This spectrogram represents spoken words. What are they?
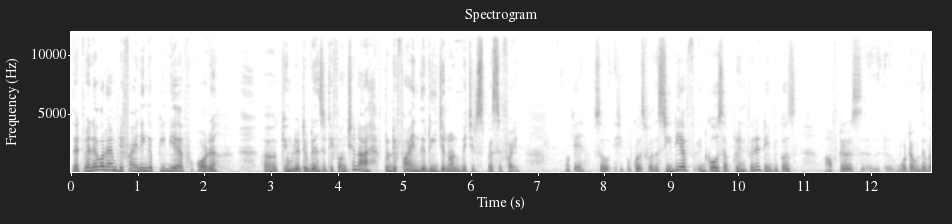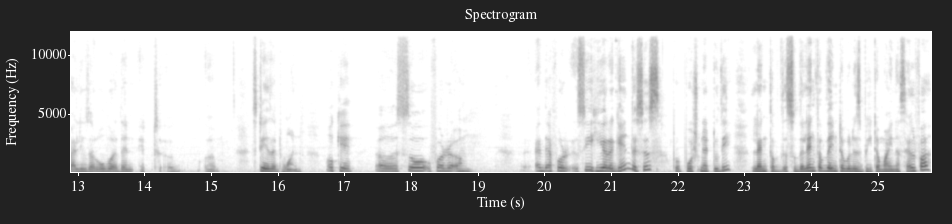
that whenever I am defining a PDF or a, cumulative density function, I have to define the region on which it is specified. Okay. So, of course, for the CDF it goes up to infinity because after whatever the values are over then it uh, uh, stays at 1. Okay. Uh, so, for um, and therefore, see here again this is proportionate to the length of the. So, the length of the interval is beta minus alpha.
